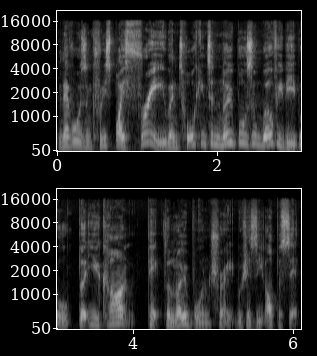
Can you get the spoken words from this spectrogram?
level is increased by three when talking to nobles and wealthy people, but you can't pick the lowborn trait, which is the opposite.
